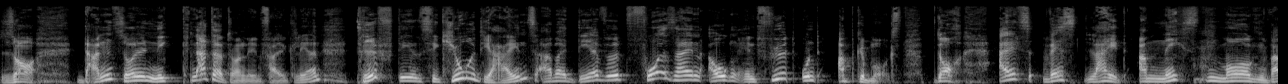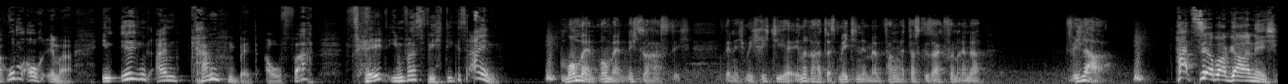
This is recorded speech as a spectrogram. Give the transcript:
So, dann soll Nick Knatterton den Fall klären, trifft den Security Heinz, aber der wird vor seinen Augen entführt und abgemurkst. Doch als Westlight am nächsten Morgen, warum auch immer, in irgendeinem Krankenbett aufwacht, fällt ihm was Wichtiges ein. Moment, Moment, nicht so hastig. Wenn ich mich richtig erinnere, hat das Mädchen im Empfang etwas gesagt von einer Villa. Hat sie aber gar nicht.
